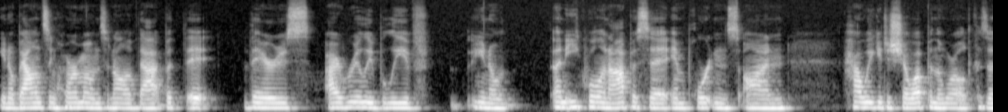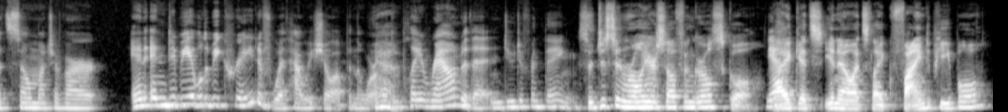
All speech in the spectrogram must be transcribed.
you know balancing hormones and all of that but it, there's i really believe you know an equal and opposite importance on how we get to show up in the world because it's so much of our and and to be able to be creative with how we show up in the world Yeah. and play around with it and do different things So just enroll yourself in girls' school. Yeah. Like it's you know it's like find people,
